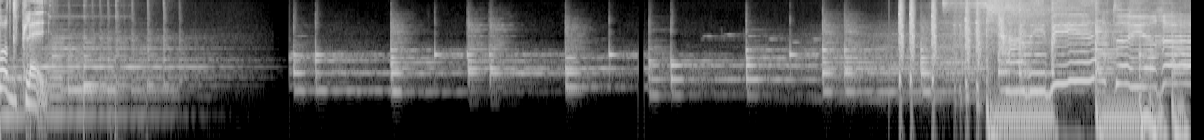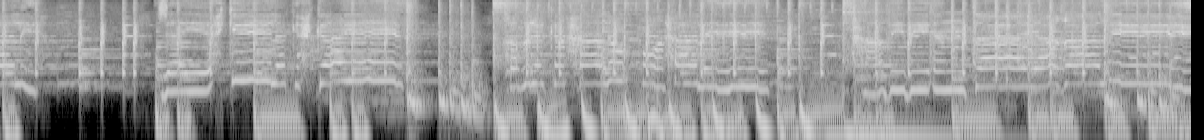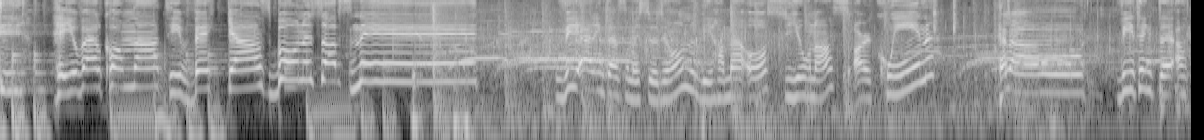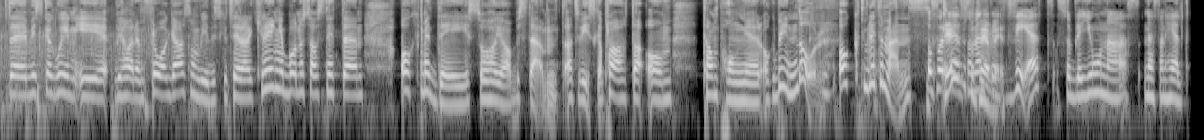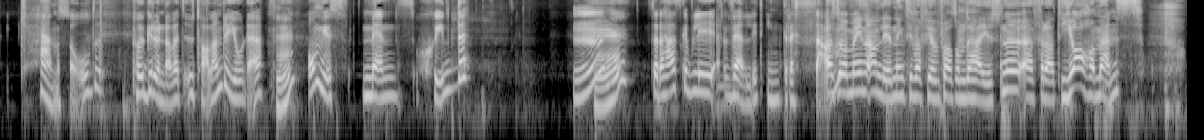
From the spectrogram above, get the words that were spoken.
Podplay. I studion. Vi har med oss Jonas, our queen. Hello! Vi tänkte att eh, vi ska gå in i... Vi har en fråga som vi diskuterar kring i bonusavsnitten. Och med dig så har jag bestämt att vi ska prata om tamponger och bindor. Och lite mens. Och för er som inte vet så blev Jonas nästan helt cancelled på grund av ett uttalande du gjorde Mm. om just mensskydd. Mm. Så det här ska bli väldigt intressant. Alltså min anledning till varför jag vill prata om det här just nu är för att jag har mens.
